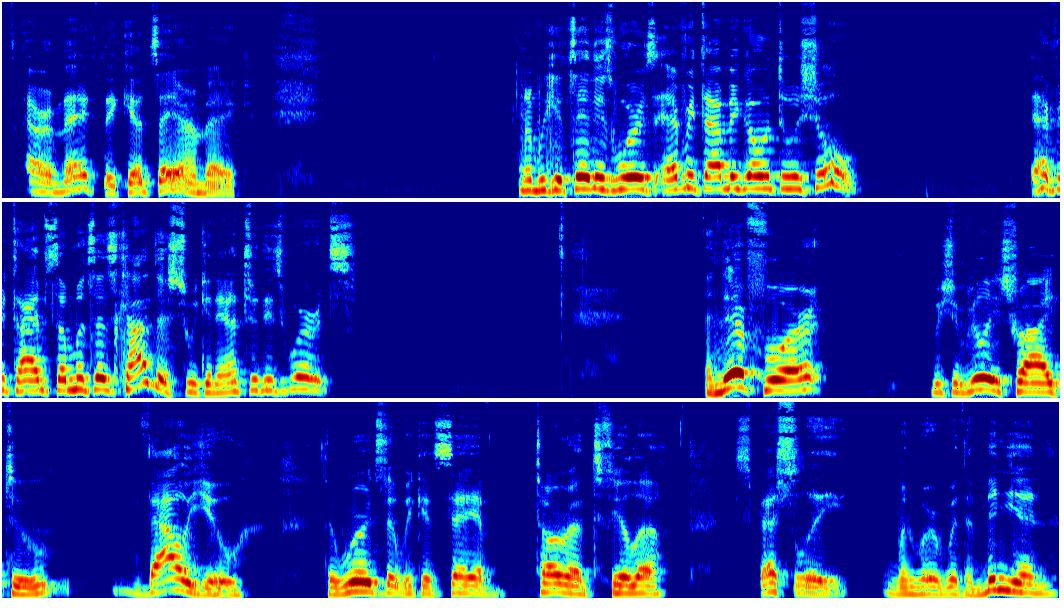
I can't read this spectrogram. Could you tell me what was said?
it's Aramaic; they can't say Aramaic, and we can say these words every time we go into a shul. Every time someone says Kaddish, we can answer these words. And therefore, we should really try to value the words that we can say of Torah and Tefillah, especially when we're with a minyan,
